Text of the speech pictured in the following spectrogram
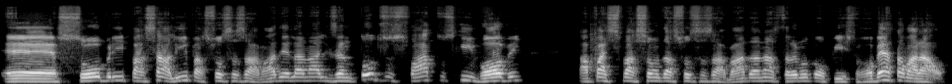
é, sobre passar limpa as Forças Armadas, ele analisando todos os fatos que envolvem a participação das Forças Armadas na trama golpista. Roberto Amaral,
